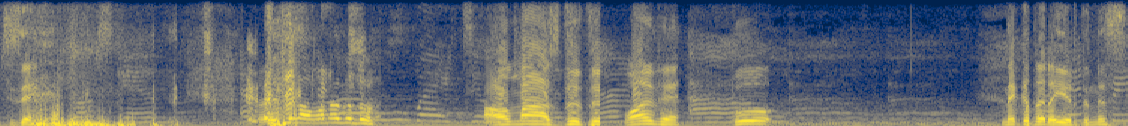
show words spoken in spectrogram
Size Öyle amına kodum. Almaz dı dı. Vay be. Bu ne kadar ayırdınız?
